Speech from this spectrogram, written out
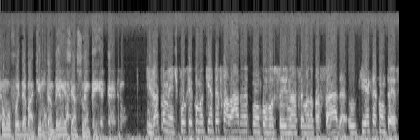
como foi debatido também esse assunto. Exatamente, porque como eu tinha até falado né, com, com vocês na semana passada, o que é que acontece?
